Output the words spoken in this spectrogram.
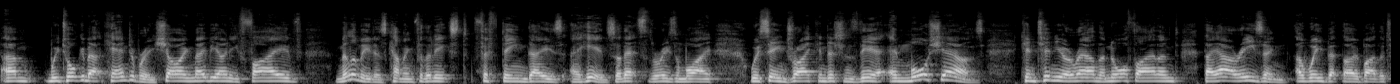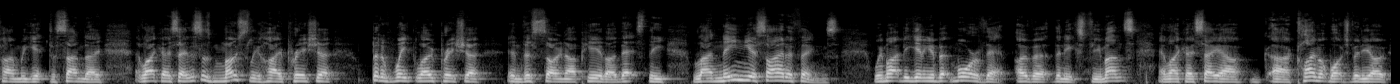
Um, we talk about Canterbury showing maybe only five millimetres coming for the next 15 days ahead. So that's the reason why we're seeing dry conditions there and more showers continue around the North Island. They are easing a wee bit though by the time we get to Sunday. Like I say, this is mostly high pressure Bit of weak low pressure in this zone up here, though. That's the La Nina side of things. We might be getting a bit more of that over the next few months. And like I say, our uh, Climate Watch video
